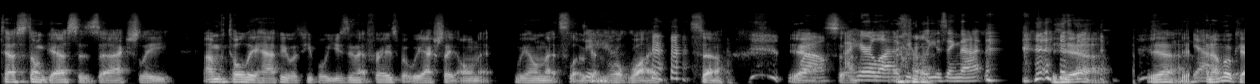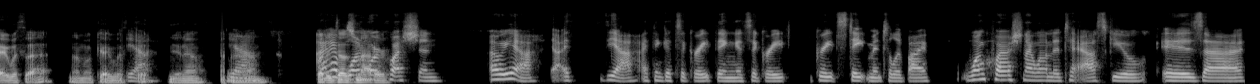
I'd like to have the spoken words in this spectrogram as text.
Test don't guess is actually. I'm totally happy with people using that phrase, but we actually own it. We own that slogan worldwide. So yeah. Wow. So. I hear a lot of people using that yeah, yeah, yeah, and I'm okay with that. I'm okay with yeah. it. You know. Yeah. Um, but I have one matter. more question. Oh yeah, I yeah, I think it's a great thing. It's a great great statement to live by. One question I wanted to ask you is uh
